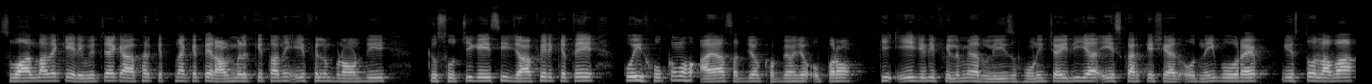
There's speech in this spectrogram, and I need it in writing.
ਸਵਾਲਾਂ ਦੇ ਘੇਰੇ ਵਿੱਚ ਹੈ ਕਿ ਆਖਰ ਕਿਤਨਾ ਕਿਤੇ ਰਲ ਮਿਲ ਕੇ ਤਾਂ ਨਹੀਂ ਇਹ ਫਿਲਮ ਬਣਾਉਣ ਦੀ ਕਿ ਸੋਚੀ ਗਈ ਸੀ ਜਾਂ ਫਿਰ ਕਿਤੇ ਕੋਈ ਹੁਕਮ ਆਇਆ ਸੱਜੋ ਖੱਬਿਓਂ ਜਾਂ ਉੱਪਰੋਂ ਕਿ ਇਹ ਜਿਹੜੀ ਫਿਲਮ ਹੈ ਰਿਲੀਜ਼ ਹੋਣੀ ਚਾਹੀਦੀ ਆ, ਇਸ ਕਰਕੇ ਸ਼ਾਇਦ ਉਹ ਨਹੀਂ ਬੋਲ ਰਹੇ। ਇਸ ਤੋਂ ਇਲਾਵਾ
